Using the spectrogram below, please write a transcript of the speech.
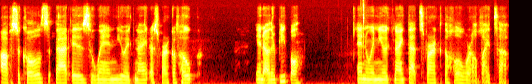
obstacles, that is when you ignite a spark of hope in other people. And when you ignite that spark, the whole world lights up.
